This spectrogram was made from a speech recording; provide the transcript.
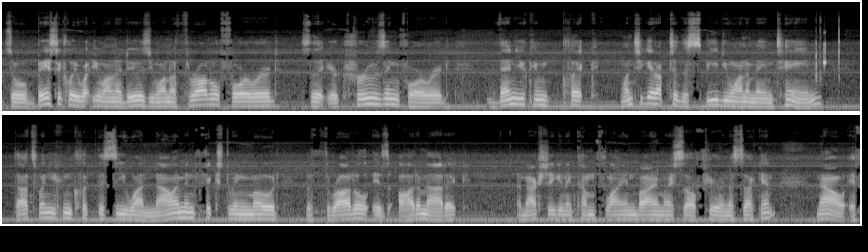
So basically what you want to do is you want to throttle forward so that you're cruising forward. Then you can click, once you get up to the speed you want to maintain, that's when you can click the C1. Now I'm in fixed wing mode. The throttle is automatic. I'm actually going to come flying by myself here in a second. Now, if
